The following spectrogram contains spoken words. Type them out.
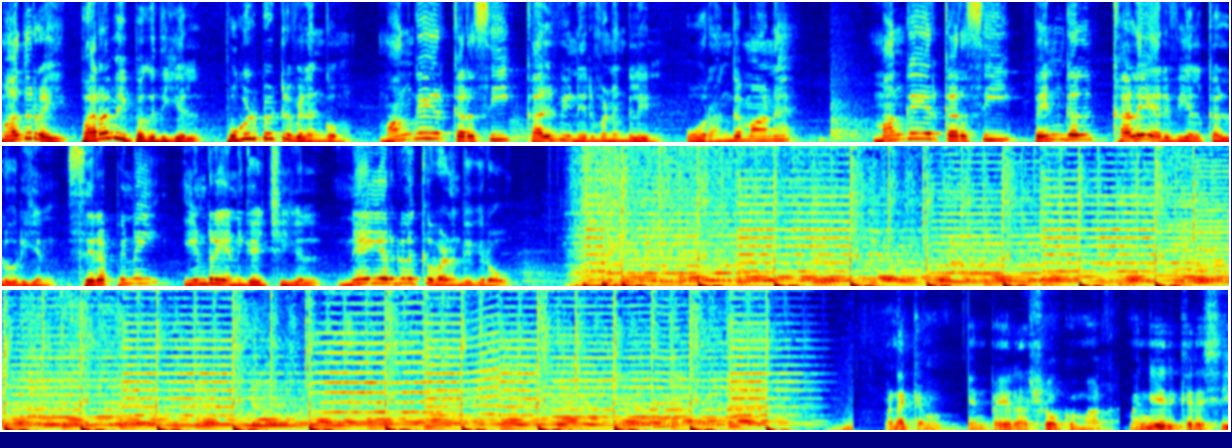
மதுரை பறவை பகுதியில் புகழ்பெற்று விளங்கும் மங்கையர்கரசி கல்வி நிறுவனங்களின் ஓர் அங்கமான மங்கையர்கரசி பெண்கள் கலை அறிவியல் கல்லூரியின் சிறப்பினை இன்றைய நிகழ்ச்சியில் நேயர்களுக்கு வழங்குகிறோம். வணக்கம். என் பெயர் அசோக்குமார். மங்கையர்கரசி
